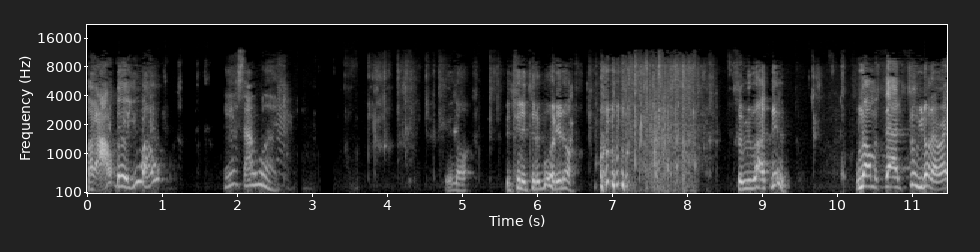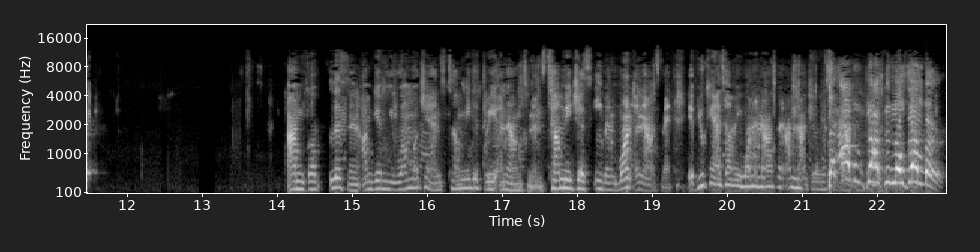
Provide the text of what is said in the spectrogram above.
Like I'll bail you out. Yes, I would. You know, between it to the board, you know. so we locked in. You know I'm a sad too. You know that, right? I'm go. Listen, I'm giving you one more chance. Tell me the three announcements. Tell me just even one announcement. If you can't tell me one announcement, I'm not doing this. The album drops in November.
